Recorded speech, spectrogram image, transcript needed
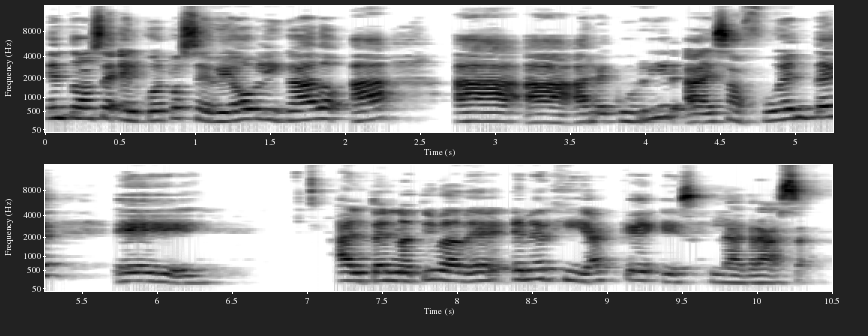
entonces el cuerpo se vea obligado a, a, recurrir a esa fuente eh, alternativa de energía que es la grasa.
